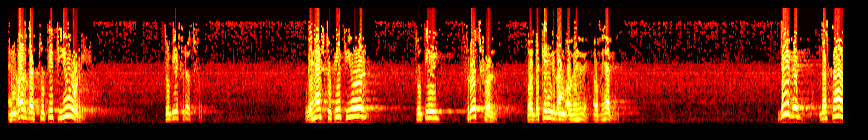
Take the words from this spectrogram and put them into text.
In order to be pure, to be fruitful. We have to be pure to be fruitful for the kingdom of heaven. Of heaven. David, the son,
